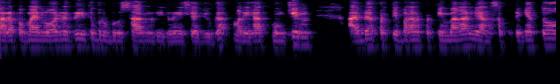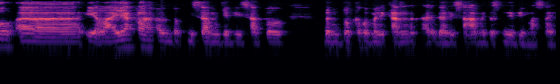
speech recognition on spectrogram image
para pemain luar negeri itu berburu saham di Indonesia juga melihat mungkin ada pertimbangan-pertimbangan yang sepertinya tuh uh, ya layak lah untuk bisa menjadi satu bentuk kepemilikan eh, dari saham itu sendiri, Mas Ren?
